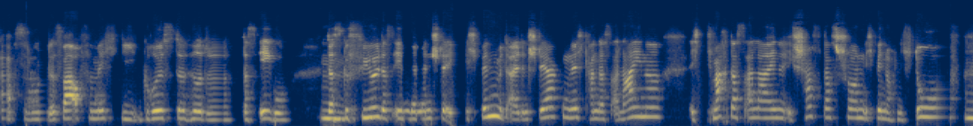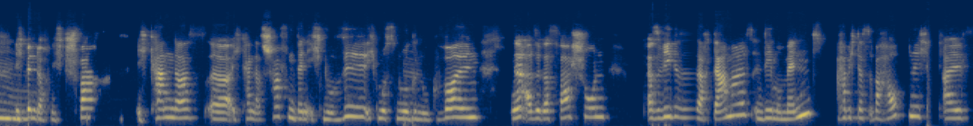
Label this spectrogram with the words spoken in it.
Absolut. Es war auch für mich die größte Hürde, das Ego. Das mhm. Gefühl, dass eben der Mensch, der ich bin, mit all den Stärken, ich kann das alleine, ich, ich mache das alleine, ich schaffe das schon, ich bin doch nicht doof, mhm. ich bin doch nicht schwach, ich kann das, äh, ich kann das schaffen, wenn ich nur will, ich muss nur mhm. genug wollen. Ne? Also das war schon, also wie gesagt, damals in dem Moment habe ich das überhaupt nicht als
